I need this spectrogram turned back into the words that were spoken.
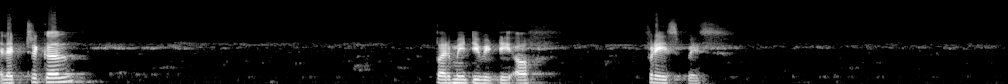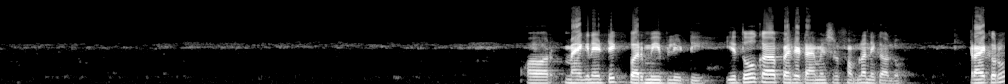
Electrical permittivity of free space. और मैग्नेटिक परमीबिलिटी ये दो का पहले डायमेंशनल फॉर्मूला निकालो। ट्राई करो।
